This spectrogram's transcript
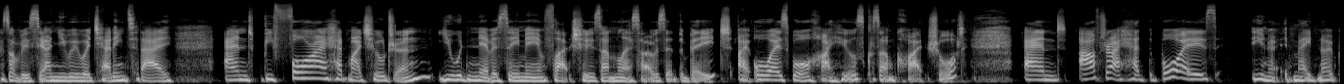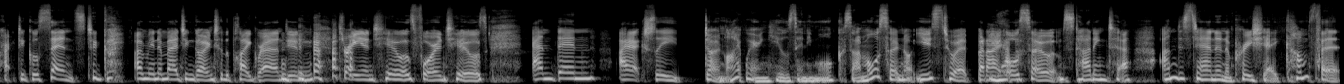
because obviously I knew we were chatting today. And before I had my children, you would never see me in flat shoes unless I was at the beach. I always wore high heels because I'm quite short. And after I had the boys, you know, it made no practical sense to go. I mean, imagine going to the playground in three inch heels, four inch heels. And then I actually don't like wearing heels anymore because I'm also not used to it, but I yeah. also am starting to understand and appreciate comfort.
